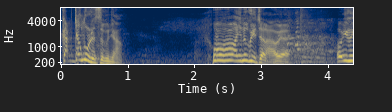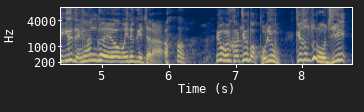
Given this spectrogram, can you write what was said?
깜짝 놀랐어 그냥. 어머머 이런 거 있잖아 왜? 어 이거 이거 내가 한 거예요 뭐 이런 거 있잖아. 이거 왜 갑자기 막 돈이 계속 들어오지?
